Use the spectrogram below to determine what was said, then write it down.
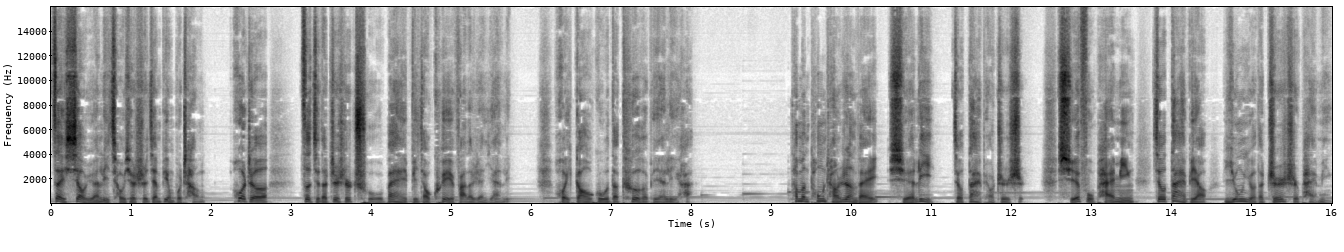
在校园里求学时间并不长，或者自己的知识储备比较匮乏的人眼里，会高估的特别厉害。他们通常认为学历就代表知识，学府排名就代表拥有的知识排名。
